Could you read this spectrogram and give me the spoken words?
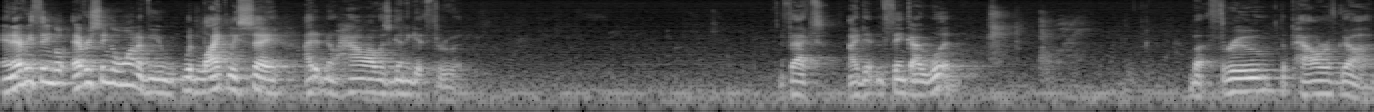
And every single, every single one of you would likely say, I didn't know how I was going to get through it. In fact, I didn't think I would. But through the power of God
